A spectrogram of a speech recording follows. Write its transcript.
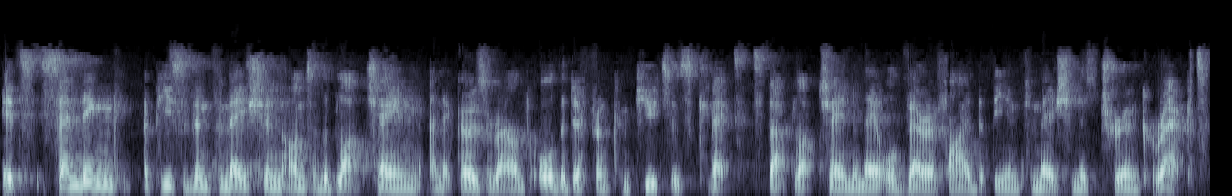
it's sending a piece of information onto the blockchain and it goes around all the different computers connected to that blockchain and they all verify that the information is true and correct.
